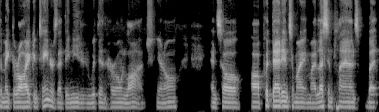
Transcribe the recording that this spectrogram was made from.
to make the rawhide containers that they needed within her own lodge you know and so i'll put that into my my lesson plans but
